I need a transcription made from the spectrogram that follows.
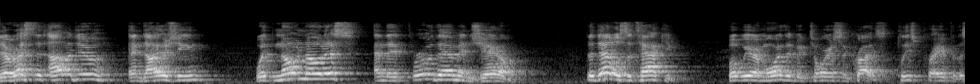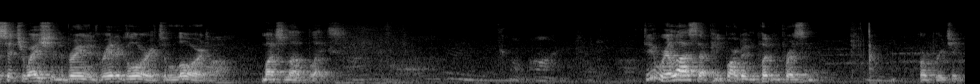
They arrested Amadou and Diogene with no notice and they threw them in jail. The devil's attacking, but we are more than victorious in Christ. Please pray for the situation to bring a greater glory to the Lord. Much love, Blaze. Do you realize that people are being put in prison for preaching?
